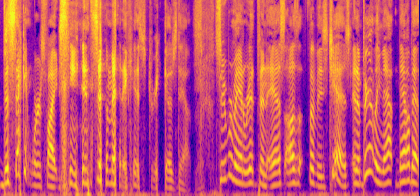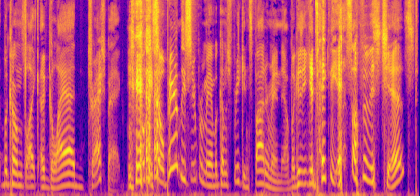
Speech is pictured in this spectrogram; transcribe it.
the second worst fight scene in cinematic history goes down. Superman rips an S off of his chest, and apparently now now that becomes like a glad trash bag. Okay, so apparently Superman becomes freaking Spider Man now because he can take the S off of his chest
